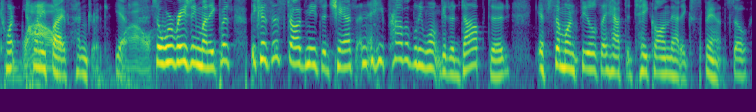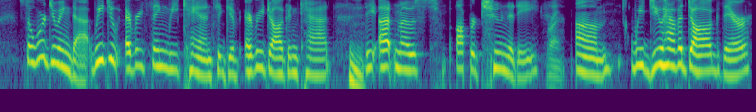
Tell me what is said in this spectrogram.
Twen- 2500 yes so we're raising money because because this dog needs a chance and he probably won't get adopted if someone feels they have to take on that expense so so we're doing that we do everything we can to give every dog and cat the utmost opportunity Right. um, we do have a dog there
